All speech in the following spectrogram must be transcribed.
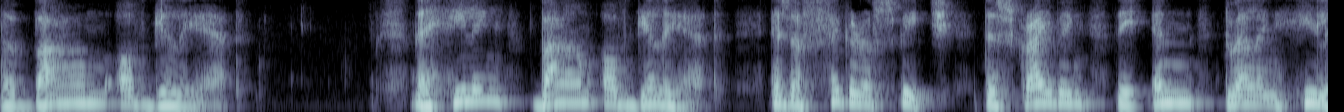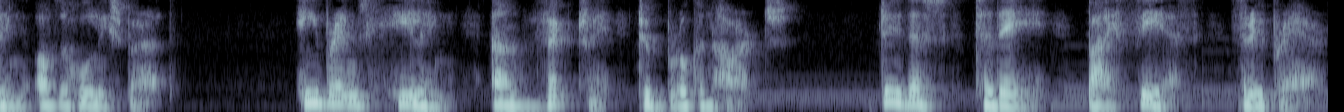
the balm of Gilead. The healing balm of Gilead is a figure of speech describing the indwelling healing of the Holy Spirit. He brings healing and victory to broken hearts. Do this today by faith through prayer.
